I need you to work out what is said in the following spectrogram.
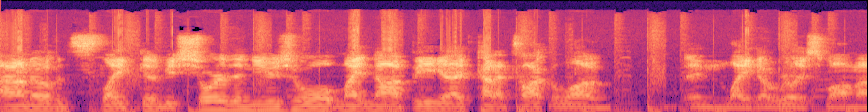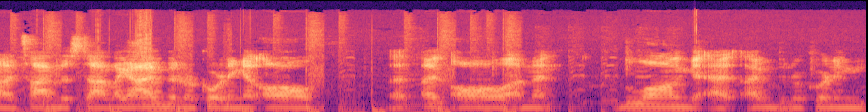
I don't know if it's like gonna be shorter than usual. Might not be. I kind of talked a lot in like a really small amount of time this time. Like I haven't been recording at all. At, at all. I meant long. At, I haven't been recording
